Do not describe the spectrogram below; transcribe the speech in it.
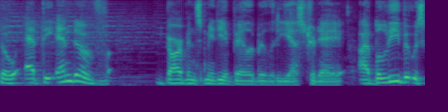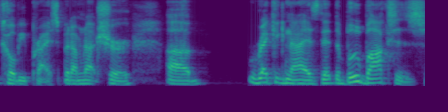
So at the end of Darvin's media availability yesterday, I believe it was Khobi Price, but I'm not sure. Uh, recognized that the blue boxes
